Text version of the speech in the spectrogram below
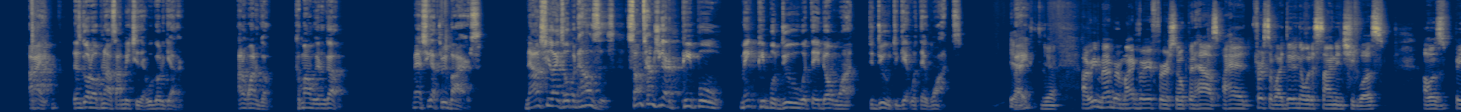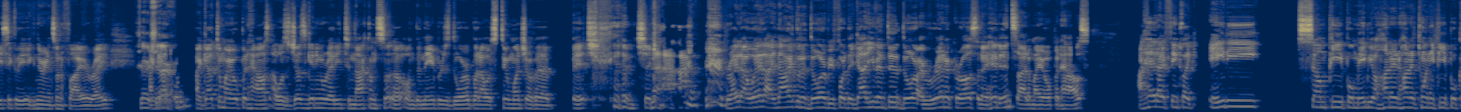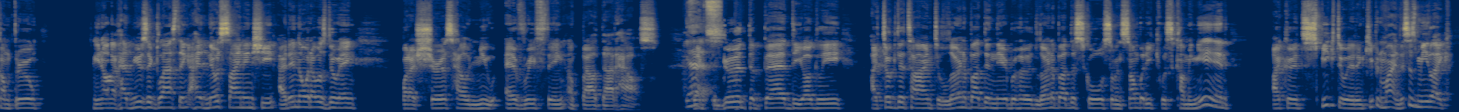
All right, let's go to open house. I'll meet you there. We'll go together. I don't want to go. Come on, we're gonna go." Man, she got three buyers. Now she likes open houses. Sometimes you got to people make people do what they don't want to do to get what they want. Yeah. Right? Yeah. I remember my very first open house. I had, first of all, I didn't know what a sign in sheet was. I was basically ignorance on fire, right? Sure, I got, to, I got to my open house. I was just getting ready to knock on uh, on the neighbor's door, but I was too much of a bitch and chicken. right? I went, I knocked on the door before they got even to the door. I ran across and I hid inside of my open house. I had, I think, like 80 some people, maybe 100, 120 people come through. You know, I had music blasting. I had no sign in sheet. I didn't know what I was doing, but I sure as hell knew everything about that house. Yes. Like the good, the bad, the ugly. I took the time to learn about the neighborhood, learn about the school. So when somebody was coming in, I could speak to it. And keep in mind, this is me like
